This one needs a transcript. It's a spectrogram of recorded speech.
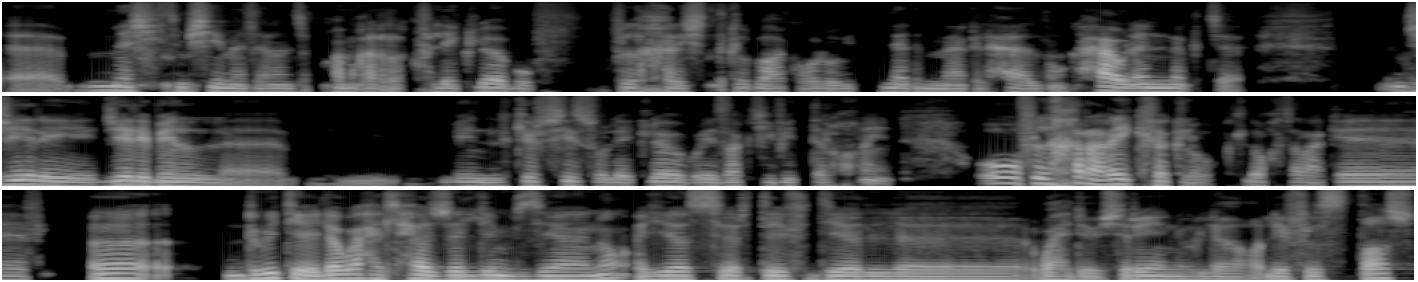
آه، ماشي تمشي مثلا تبقى مغرق في les clubs وفي الآخر يشدك ال blackhole ويتنادم معاك الحال donc حاول أنك ت- ت gérer ت gérer بين بين ال cursus و les clubs و les activités الأخرين. وفي الأخر راه غيكفاك الوقت الوقت راه كافي. أه، دويتي على واحد الحاجة اللي مزيانة هي ال certif ديال أه، 21 ولا level 16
